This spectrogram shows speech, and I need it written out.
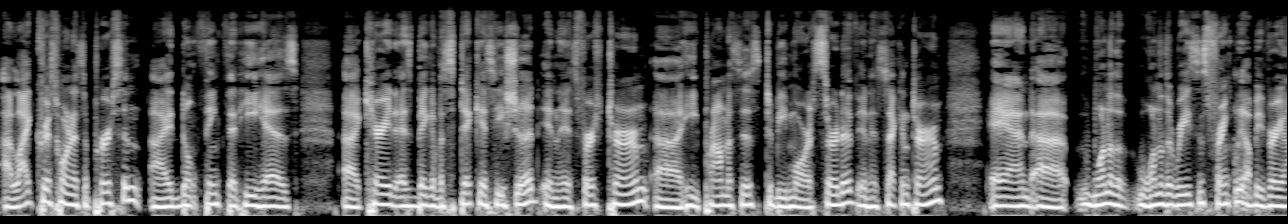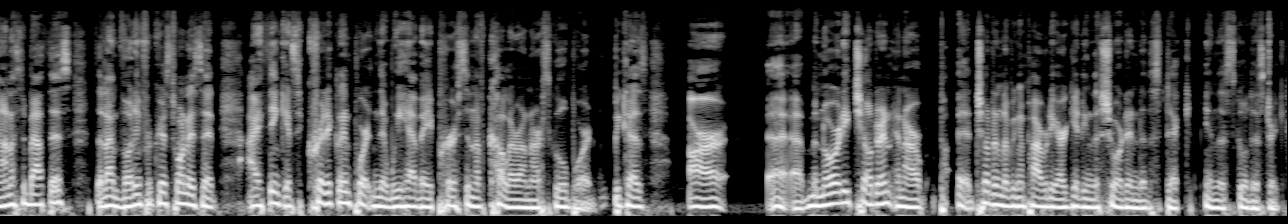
I like Chris Horn as a person. I don't think that he has uh, carried as big of a stick as he should in his first term. Uh, he promises to be more assertive in his second term, and uh, one of the one of the reasons, frankly, I'll be very honest about this, that I'm voting for Chris Horn is that I think it's critically important that we have a person of color on our school board because our uh, uh, minority children and our uh, children living in poverty are getting the short end of the stick in the school district,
